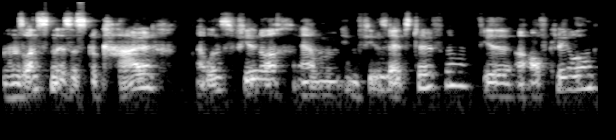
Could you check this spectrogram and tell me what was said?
Und ansonsten ist es lokal bei uns viel noch ähm, viel Selbsthilfe, viel Aufklärung.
